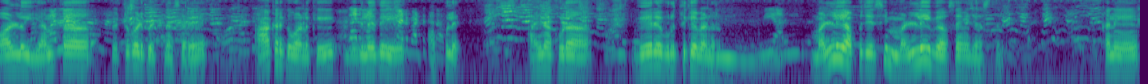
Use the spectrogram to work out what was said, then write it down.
వాళ్ళు ఎంత పెట్టుబడి పెట్టినా సరే ఆఖరికి వాళ్ళకి మిగిలేది అప్పులే. అయినా కూడా వేరే వృత్తికే వెళ్ళరు. మళ్ళీ అప్పు చేసి మళ్ళీ వ్యవసాయమే చేస్తారు. కానీ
